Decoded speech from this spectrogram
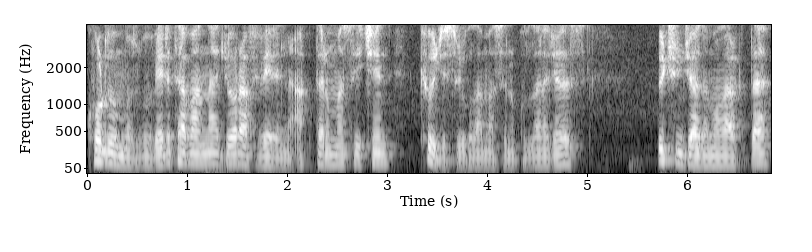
kurduğumuz bu veri tabanına coğrafya verilerinin aktarılması için QGIS uygulamasını kullanacağız. Üçüncü adım olarak da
